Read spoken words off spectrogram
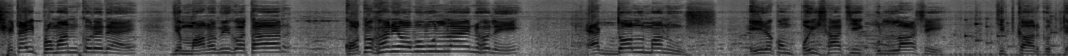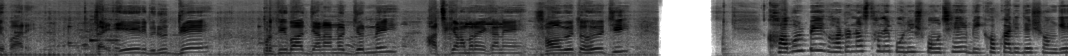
সেটাই প্রমাণ করে দেয় যে মানবিকতার কতখানি অবমূল্যায়ন হলে একদল মানুষ এই রকম পৈশাচিক উল্লাসে চিৎকার করতে পারে। তাই এর বিরুদ্ধে প্রতিবাদ জানানোর জন্যই আজকে আমরা এখানে সমবেত হয়েছি। খবর পেয়ে ঘটনাস্থলে পুলিশ পৌঁছে বিক্ষোভকারীদের সঙ্গে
